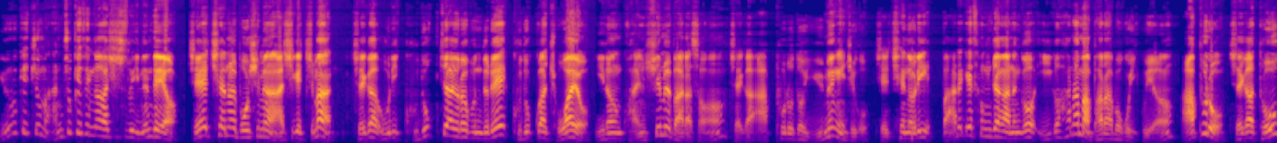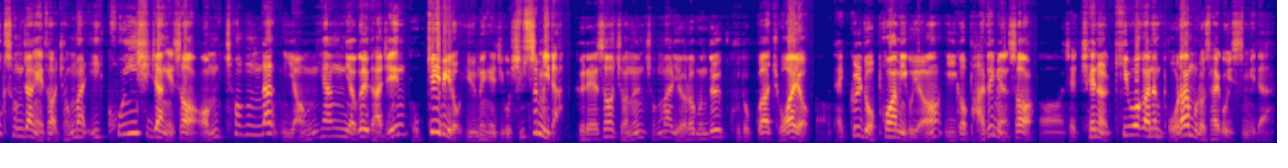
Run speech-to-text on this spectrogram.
이렇게 좀 안 좋게 생각하실 수도 있는데요. 제 채널 보시면 아시겠지만 제가 우리 구독자 여러분들의 구독과 좋아요 이런 관심을 받아서 제가 앞으로 더 유명해지고 제 채널이 빠르게 성장하는 거 이거 하나만 바라보고 있고요. 앞으로 제가 더욱 성장해서 정말 이 코인 시장에서 엄청난 영향력을 가진 도깨비로 유명해지고 싶습니다. 그래서 저는 정말 여러분들 구독과 좋아요 어, 댓글도 포함이고요. 이거 받으면서 어, 제 채널 키워가는 보람으로 살고 있습니다.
